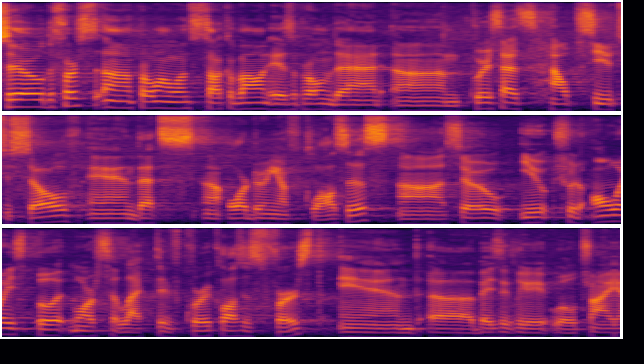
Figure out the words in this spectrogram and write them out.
So the first uh, problem I want to talk about is a problem that um, query stats helps you to solve, and that's uh, ordering of clauses. Uh, so you should always put more selective query clauses first, and uh, basically we'll try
